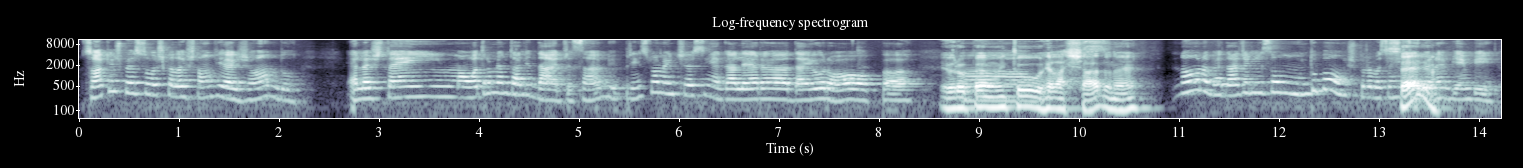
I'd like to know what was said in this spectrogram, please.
Só que as pessoas que elas estão viajando, elas têm uma outra mentalidade, sabe? Principalmente assim, a galera da Europa. Europa é Ah. muito relaxado, né? Não, na verdade, eles são muito bons pra você Sério? receber no Airbnb.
